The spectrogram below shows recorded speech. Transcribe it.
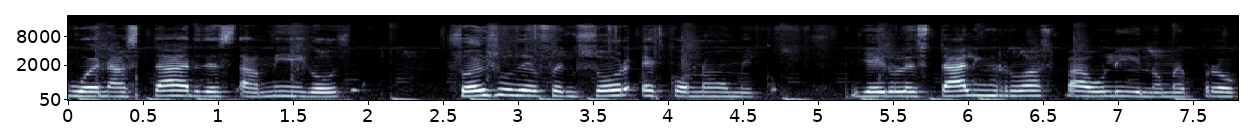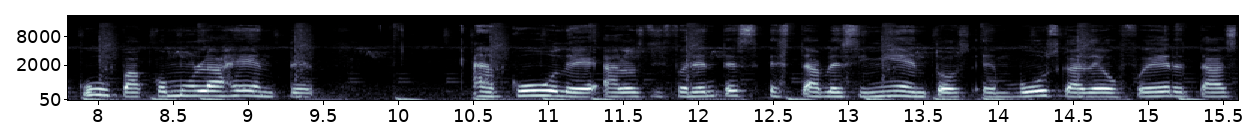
Buenas tardes amigos, soy su defensor económico. Jairo Stalin Rojas Paulino me preocupa cómo la gente acude a los diferentes establecimientos en busca de ofertas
